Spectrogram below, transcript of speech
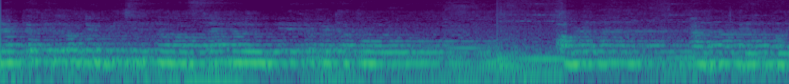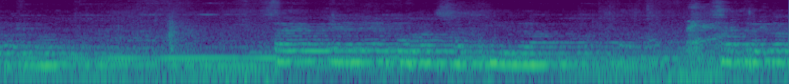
രക്തത്തിൽ ഒട്ടിപ്പിടിച്ചിരുന്ന വസ്ത്രങ്ങൾ ഉപയോഗിക്കപ്പെട്ടപ്പോൾ അവിടുന്ന് അതാ നിലം പതിക്കുന്നു സ്വയം എഴുന്നേൽക്കുവാൻ ശക്തിയില്ല ശക്തികൾ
